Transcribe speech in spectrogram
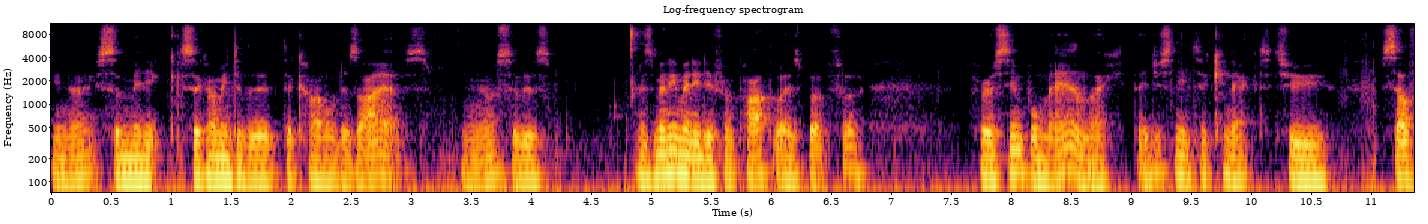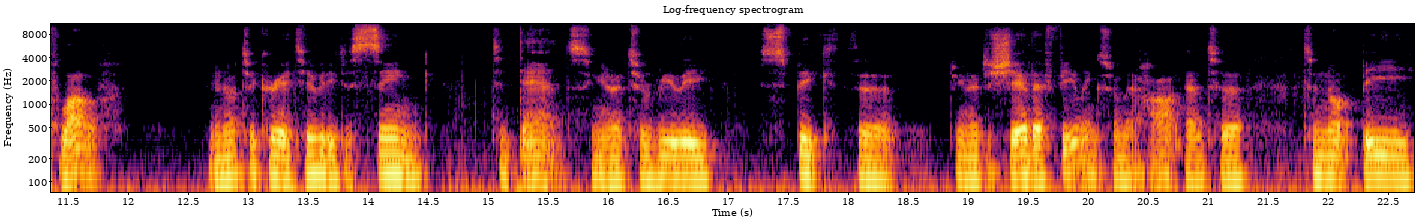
you know, submitting, succumbing to the, the carnal desires. You know, so there's there's many many different pathways, but for for a simple man, like they just need to connect to self love, you know, to creativity, to sing, to dance, you know, to really speak the, you know, to share their feelings from their heart and to to not be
